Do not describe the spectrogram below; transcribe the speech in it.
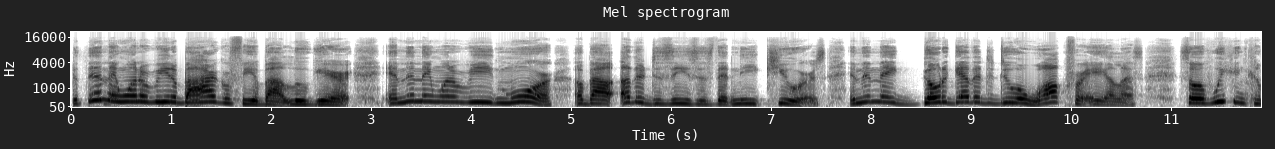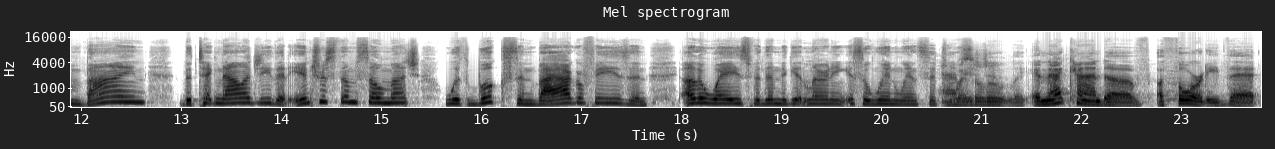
But then they want to read a biography about Lou Gehrig. And then they want to read more about other diseases that need cures. And then they go together to do a walk for ALS. So if we can combine the technology that interests them so much with books and biographies and other ways for them to get learning, it's a win-win situation. Absolutely. And that kind of authority that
